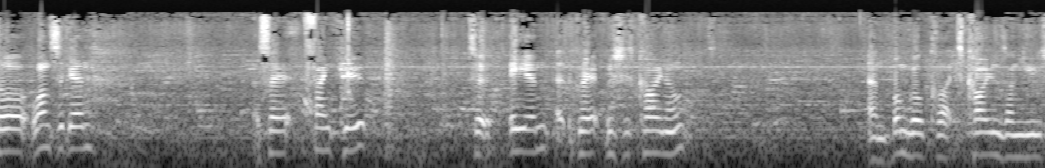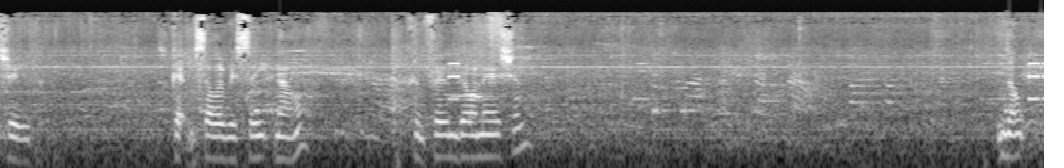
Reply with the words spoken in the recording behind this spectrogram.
So once again, I say thank you to Ian at the Great British Coin Hunt and Bungle collects coins on YouTube. Let's get myself a receipt now. Confirm donation. No. No.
